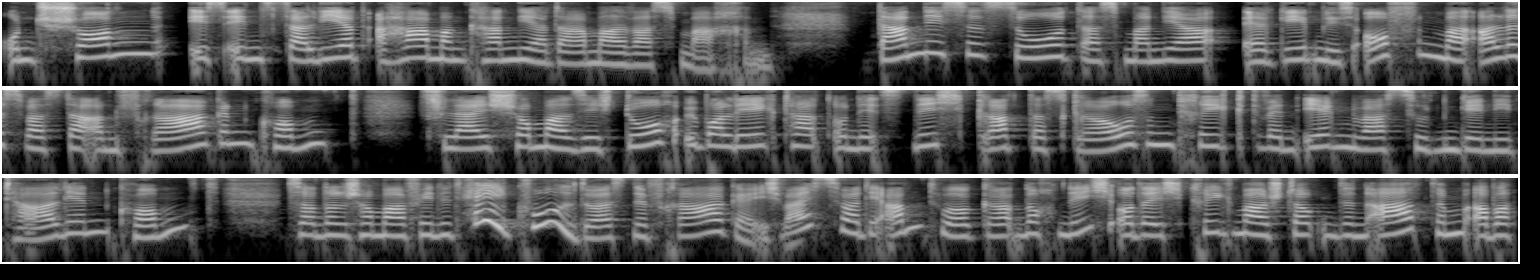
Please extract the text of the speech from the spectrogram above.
Und schon ist installiert, aha, man kann ja da mal was machen dann ist es so, dass man ja ergebnisoffen mal alles, was da an Fragen kommt, vielleicht schon mal sich durchüberlegt hat und jetzt nicht gerade das Grausen kriegt, wenn irgendwas zu den Genitalien kommt, sondern schon mal findet, hey, cool, du hast eine Frage. Ich weiß zwar die Antwort gerade noch nicht oder ich kriege mal stockenden Atem, aber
